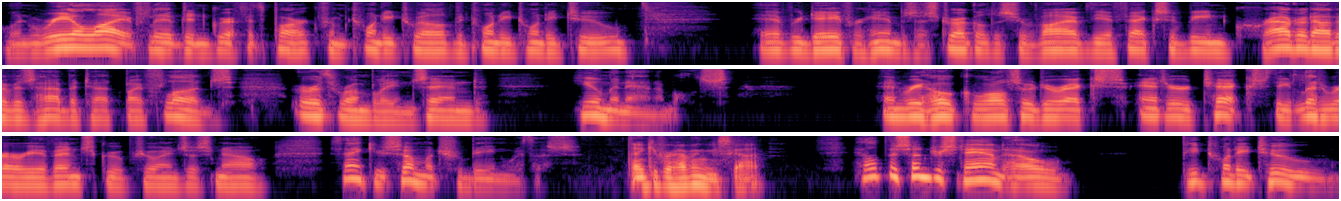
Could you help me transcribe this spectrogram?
who in real life lived in Griffith Park from 2012 to 2022 Every day for him is a struggle to survive the effects of being crowded out of his habitat by floods, earth rumblings, and human animals. Henry Hoke, who also directs Enter Text, the literary events group, joins us now. Thank you so much for being with us. Thank you for having me, Scott. Help us understand how P22,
